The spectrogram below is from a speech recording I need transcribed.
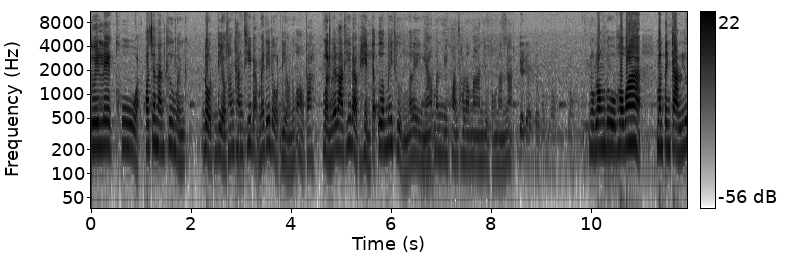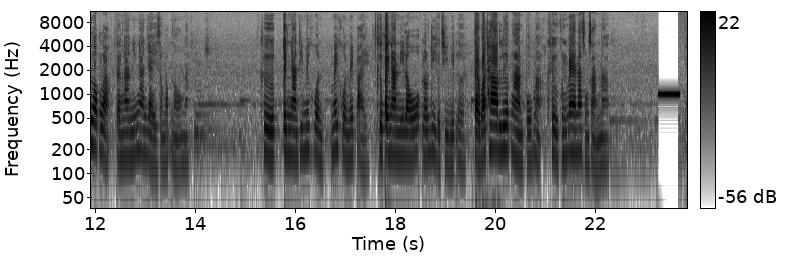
ด้วยเลขคู่อะเพราะฉะนั้นคือเหมือนโดดเดี่ยวทั้งๆที่แบบไม่ได้โดดเดี่ยวนึกออกปะเหมือนเวลาที่แบบเห็นแต่เอื้อมไม่ถึงอะไรอย่างเงี้ยมันมีความทรมานอยู่ตรงนั้นอะเดี๋ยวเดี๋ยวเดี๋ยวผมลองลองคุยหนูลองดูเพราะว่ามันเป็นการเลือกล่ะ แต่งานนี้งานใหญ่สำหรับน้องนะ คือเป็นงานที่ไม่ควรไม่ควรไม่ไป คือไปงานนี้แล้วแล้วดีกับชีวิตเลย แต่ว่าถ้าเลือกงานปุ๊บอะคือคุณแม่น่าสงสารมากมาเบล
